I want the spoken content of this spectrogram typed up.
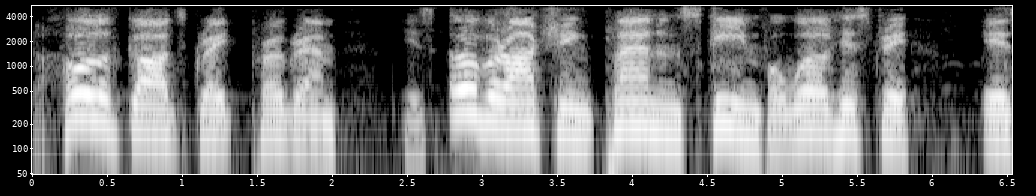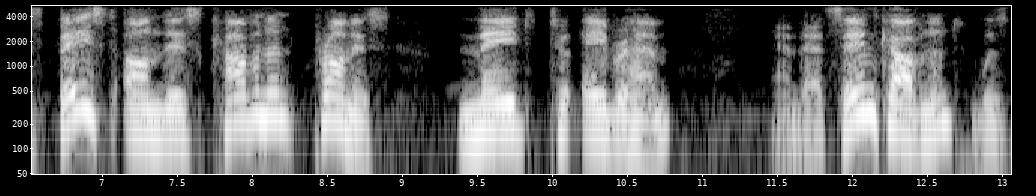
The whole of God's great program, his overarching plan and scheme for world history, is based on this covenant promise made to Abraham, and that same covenant was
